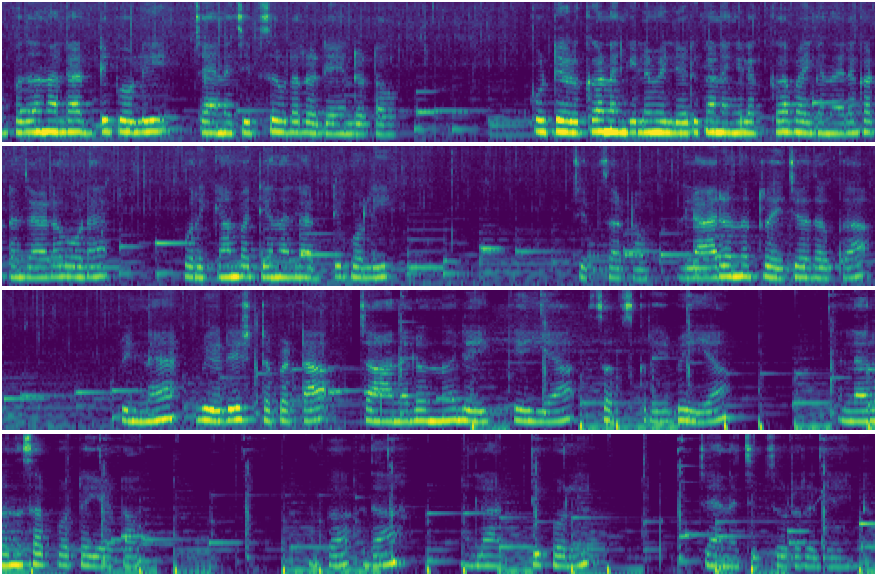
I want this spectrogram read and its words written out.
അപ്പോൾ ഇത് നല്ല അടിപൊളി ചേന ചിപ്സ് ഇവിടെ റെഡി ആയിട്ടുണ്ട് കേട്ടോ. കുട്ടികൾക്കാണെങ്കിലും വലിയവർക്കാണെങ്കിലും ഒക്കെ വൈകുന്നേരം കട്ടൻ ചായയുടെ കൂടെ കുറിക്കാൻ പറ്റിയ നല്ല അടിപൊളി ചിപ്സ് കേട്ടോ എല്ലാവരും ഒന്ന് ട്രൈ ചെയ്ത് നോക്കുക. പിന്നെ വീഡിയോ ഇഷ്ടപ്പെട്ട ചാനലൊന്ന് ലൈക്ക് ചെയ്യുക സബ്സ്ക്രൈബ് ചെയ്യുക. എല്ലാവരും ഒന്ന് സപ്പോർട്ട് ചെയ്യുക കേട്ടോ അപ്പോൾ ഇതാ നല്ല അടിപൊളി ചേന ചിപ്സ് ഇവിടെ റെഡി ആയിട്ടുണ്ട്.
